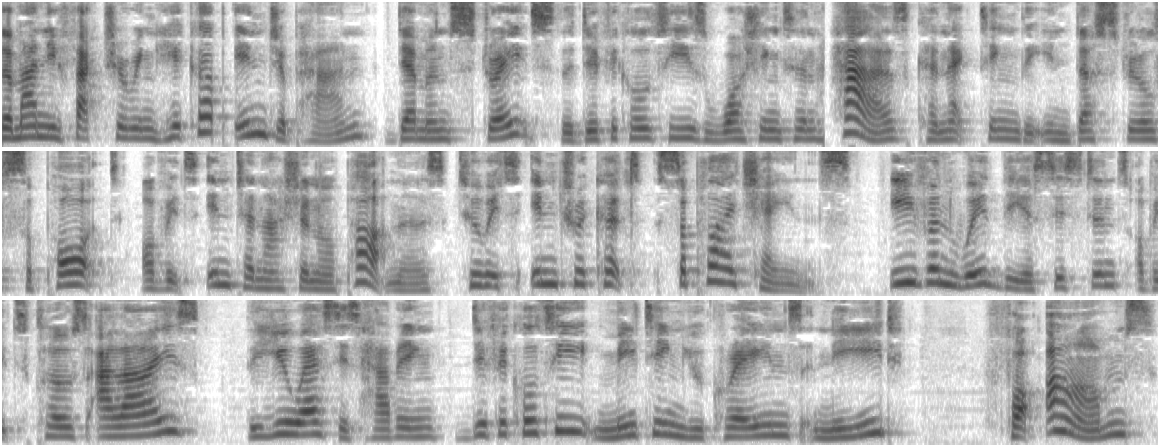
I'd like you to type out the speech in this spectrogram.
The manufacturing hiccup in Japan demonstrates the difficulties Washington has connecting the industrial support of its international partners to its intricate supply chains. Even with the assistance of its close allies, the US is having difficulty meeting Ukraine's need for arms,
